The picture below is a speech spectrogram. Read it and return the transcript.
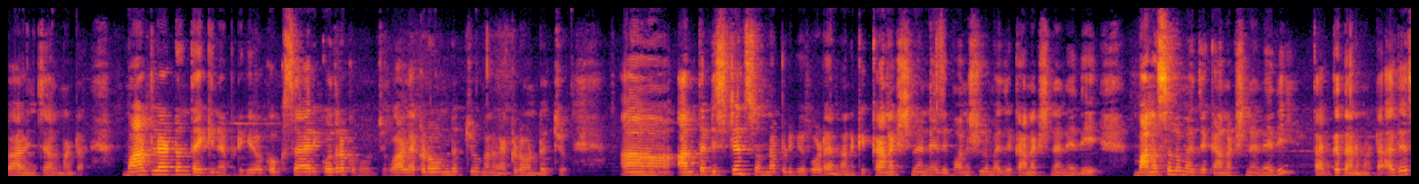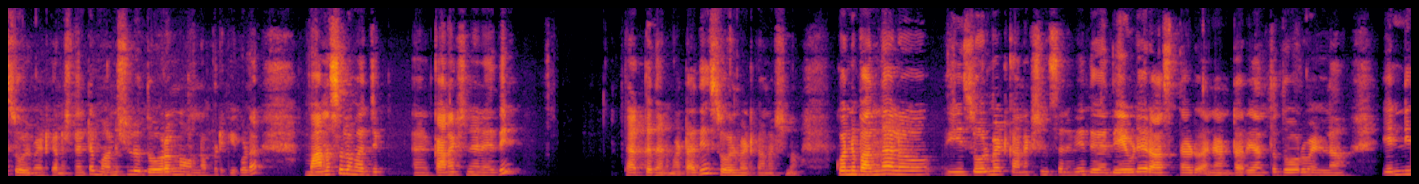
భావించాలన్నమాట. మాట్లాడడం తగ్గినప్పటికీ ఒక్కొక్కసారి కుదరకపోవచ్చు. వాళ్ళు ఎక్కడో ఉండొచ్చు మనం ఎక్కడో ఉండొచ్చు. అంత డిస్టెన్స్ ఉన్నప్పటికీ కూడా మనకి కనెక్షన్ అనేది మనుషుల మధ్య కనెక్షన్ అనేది మనసుల మధ్య కనెక్షన్ అనేది తగ్గదనమాట అదే సోల్మేట్ కనెక్షన్. అంటే మనుషులు దూరంగా ఉన్నప్పటికీ కూడా మనసుల మధ్య కనెక్షన్ అనేది తగ్గదనమాట అది సోల్మేట్ కనెక్షన్ కొన్ని బంధాలు ఈ సోల్మేట్ కనెక్షన్స్ అనేవి దేవుడే రాస్తాడు అని అంటారు. ఎంత దూరం వెళ్ళినా ఎన్ని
